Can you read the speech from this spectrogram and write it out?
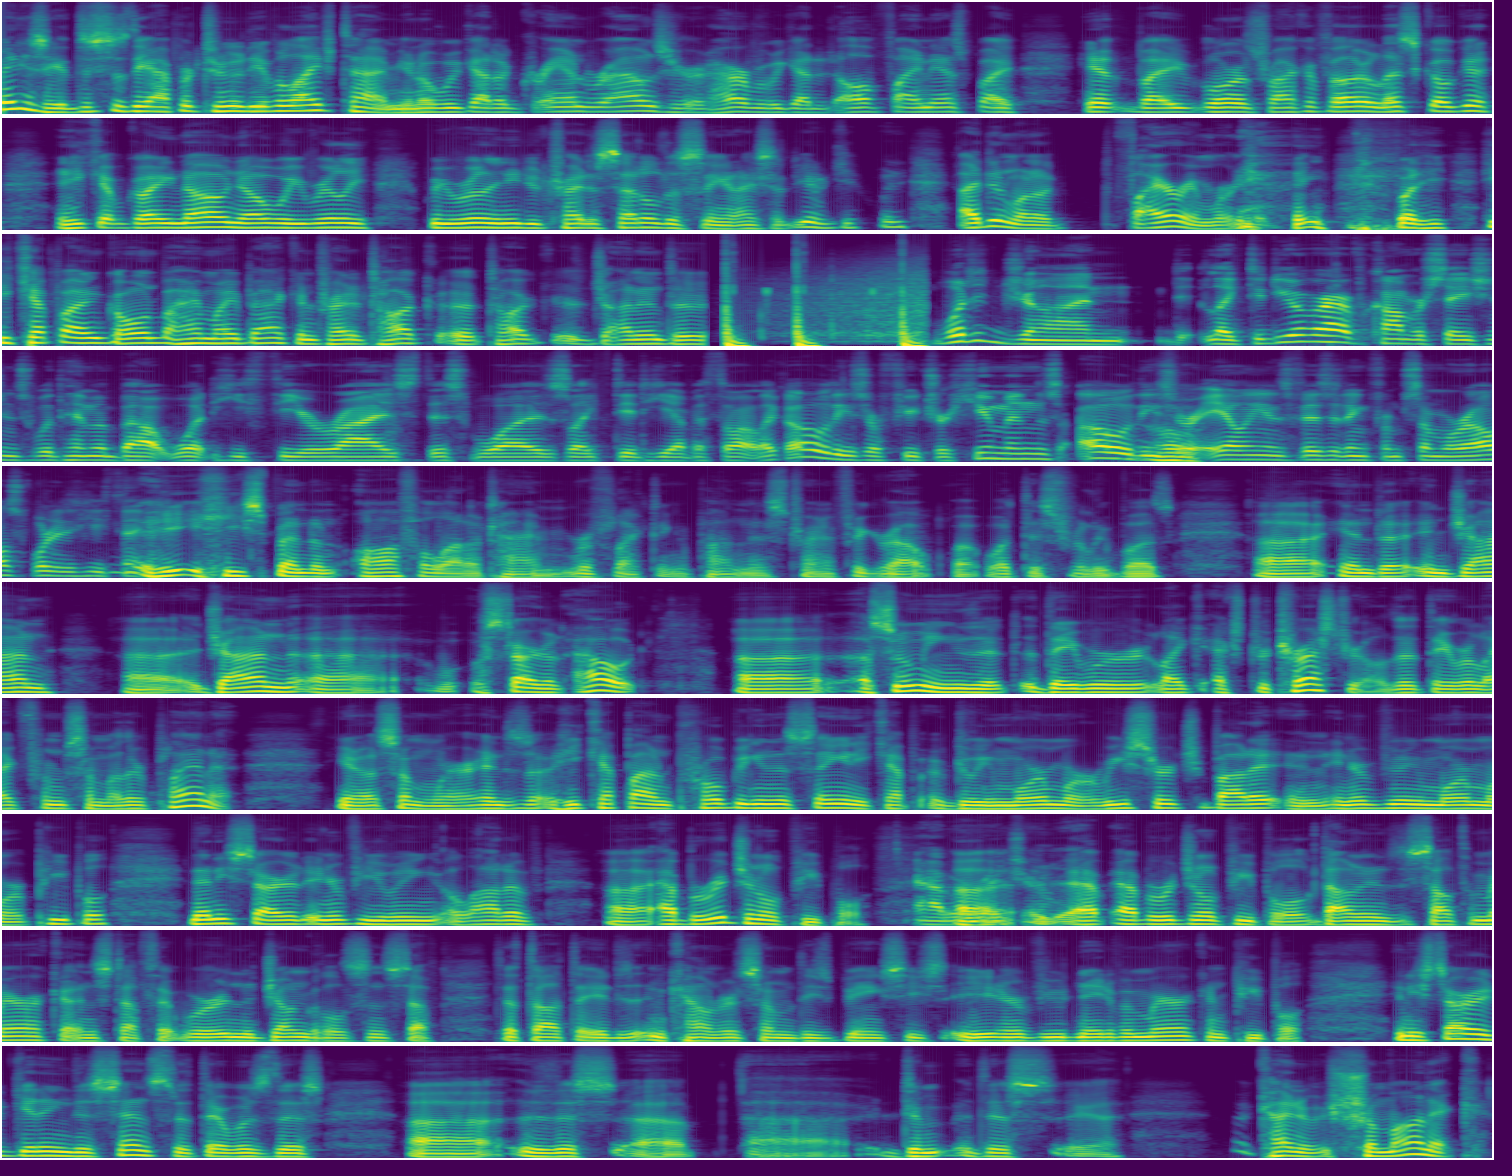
wait a second, this is the opportunity of a lifetime. You know, we got a grand rounds here at Harvard. We got it all financed by by Laurance Rockefeller. Let's go get. It. And he kept going, no, no, we really, we really need to try to settle this thing. And I said, you know, I didn't want to fire him or anything, but he, he kept on going behind my back and trying to talk uh, talk John into what did John like? Did you ever have conversations with him about what he theorized this was? Like, did he have a thought like, "Oh, these are future humans. Oh, these oh. are aliens visiting from somewhere else"? What did he think? He he spent an awful lot of time reflecting upon this, trying to figure out what, what this really was. Uh, and uh, and John uh, John uh, started out. Uh, assuming that they were like extraterrestrial, that they were like from some other planet you know, somewhere. And so he kept on probing this thing and he kept doing more and more research about it and interviewing more and more people. And then he started interviewing a lot of uh, Aboriginal people, Aboriginal. Uh, ab- Aboriginal people down in South America and stuff that were in the jungles and stuff that thought they had encountered some of these beings. He, he interviewed Native American people, and he started getting this sense that there was this uh, this uh, uh, dim- this uh, kind of shamanic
